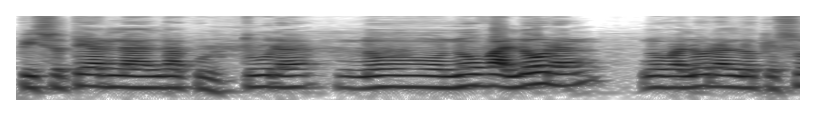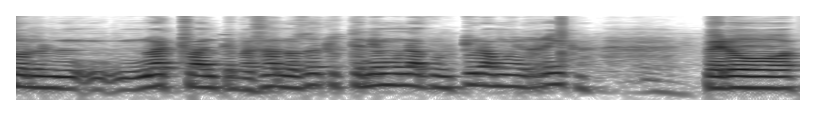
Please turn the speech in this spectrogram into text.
pisotean la, cultura, no, no valoran, no valoran lo que son nuestros antepasados. Nosotros tenemos una cultura muy rica, pero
